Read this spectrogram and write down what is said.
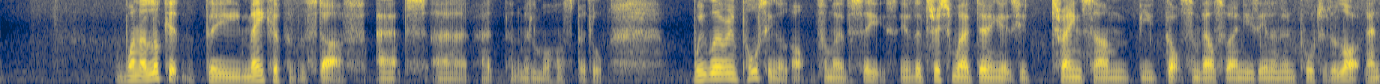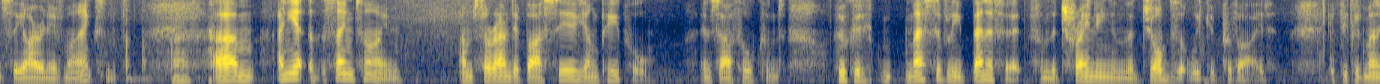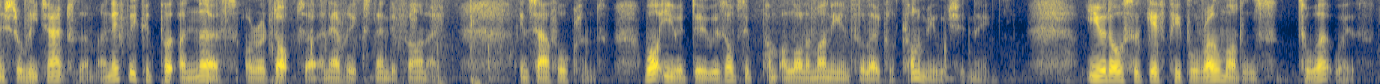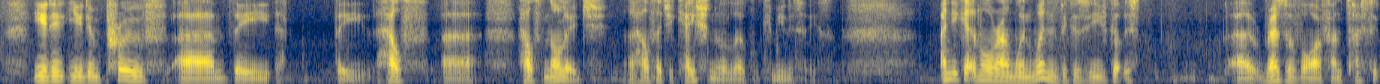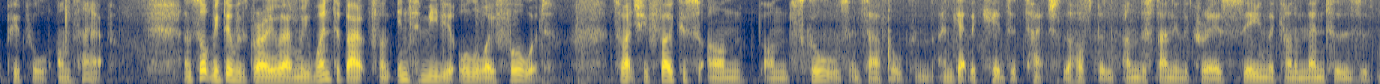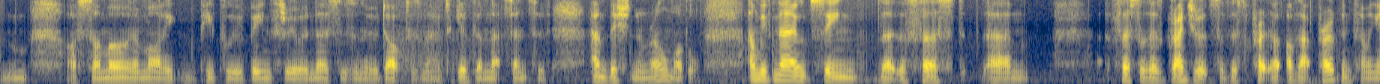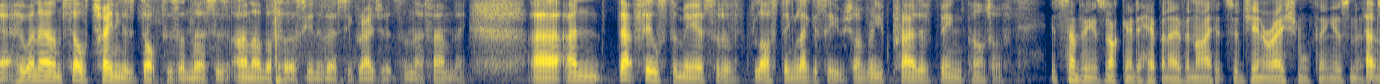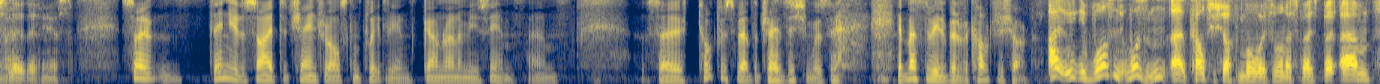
when I look at the makeup of the staff at, uh, at, at Middlemore Hospital, we were importing a lot from overseas. You know, the traditional way of doing it is you train some, you got some elsewhere in New Zealand and imported a lot, hence the irony of my accent. Right. Um, and yet at the same time, I'm surrounded by a sea of young people in South Auckland who could massively benefit from the training and the jobs that we could provide if we could manage to reach out to them. And if we could put a nurse or a doctor in every extended whānau in South Auckland, what you would do is obviously pump a lot of money into the local economy, which it needs. You would also give people role models to work with. You'd, you'd improve um, the, the health, uh, health knowledge, the health education of the local communities. And you get an all round win win because you've got this uh, reservoir of fantastic people on tap. And so what we did with Grow and we went about from intermediate all the way forward to actually focus on on schools in South Auckland and get the kids attached to the hospital, understanding the careers, seeing the kind of mentors of, of Samoan and Māori people who've been through, and nurses and who are doctors now, to give them that sense of ambition and role model. And we've now seen the, the first um, first of those graduates of this pro- of that program coming out who are now themselves training as doctors and nurses and other first university graduates and their family, uh, and that feels to me a sort of lasting legacy which I'm really proud of being part of. It's something that's not going to happen overnight. It's a generational thing, isn't it? Absolutely. Yes. So then you decide to change roles completely and go and run a museum. Um, so, talk to us about the transition. Was it must have been a bit of a culture shock? I, it wasn't. It wasn't uh, culture shock. I'm always one, I suppose. But um,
